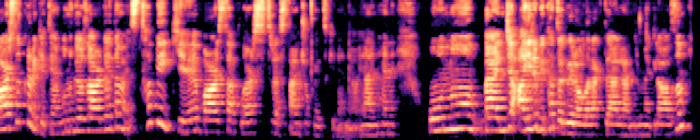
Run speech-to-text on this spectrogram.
bağırsak hareketi yani bunu göz ardı edemeyiz. Tabii ki bağırsaklar stresten çok etkileniyor. Yani hani onu bence ayrı bir kategori olarak değerlendirmek lazım.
